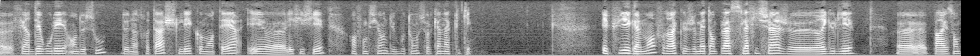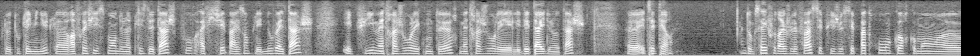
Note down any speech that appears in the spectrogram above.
euh, faire dérouler en dessous de notre tâche les commentaires et euh, les fichiers en fonction du bouton sur lequel on a cliqué. Et puis également, il faudra que je mette en place l'affichage euh, régulier, par exemple toutes les minutes, le rafraîchissement de notre liste de tâches pour afficher par exemple les nouvelles tâches et puis mettre à jour les compteurs, mettre à jour les détails de nos tâches, etc. Donc ça il faudra que je le fasse et puis je sais pas trop encore comment euh,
